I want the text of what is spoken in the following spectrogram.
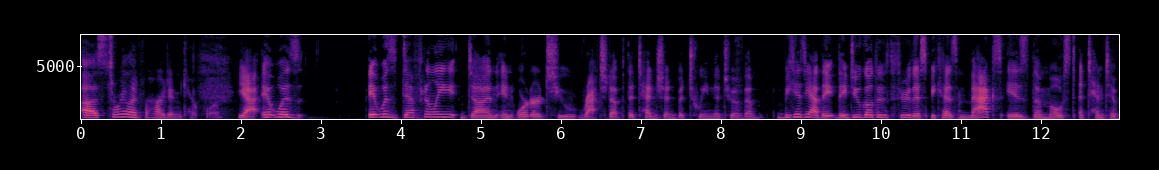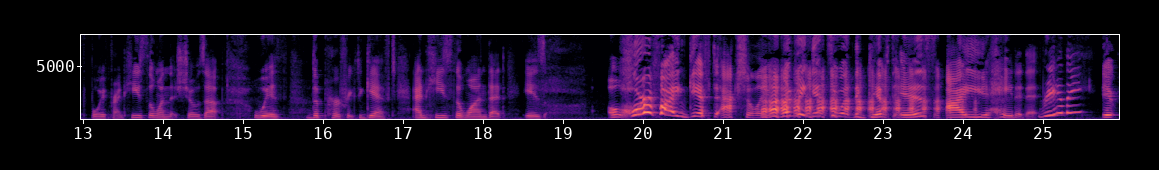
a storyline for her I didn't care for. Yeah, it was it was definitely done in order to ratchet up the tension between the two of them. Because yeah, they they do go through, through this because Max is the most attentive boyfriend. He's the one that shows up with the perfect gift and he's the one that is oh Horrifying gift, actually. when we get to what the gift is, I hated it. really? It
